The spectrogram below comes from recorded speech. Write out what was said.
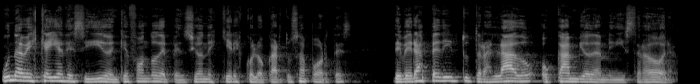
Una vez que hayas decidido en qué fondo de pensiones quieres colocar tus aportes, deberás pedir tu traslado o cambio de administradora.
